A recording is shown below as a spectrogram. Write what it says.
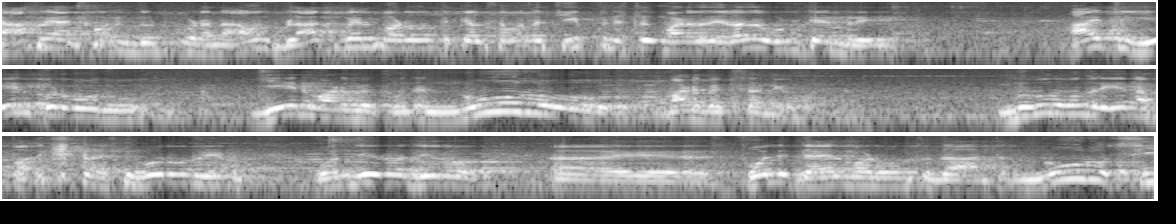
ನಾವೇ ಯಾಕೆ ಅವನಿಗೆ ದುಡ್ಡು ಕೊಡೋಣ? ಅವನು ಬ್ಲಾಕ್ ಮೇಲ್ ಮಾಡುವಂಥ ಕೆಲಸವನ್ನು ಚೀಫ್ ಮಿನಿಸ್ಟ್ರಿಗೆ ಮಾಡಿದ್ರೆ ಎಲ್ಲಾದರೂ ಉಂಟೇನ್ರಿ? ಆಯಿತು, ಏನು ಕೊಡ್ಬೋದು? ಏನು ಮಾಡಬೇಕು ಅಂದರೆ ನೂರು ಮಾಡಬೇಕು ಸರ್ ನೀವು. ನೂರು ಅಂದರೆ ಏನಪ್ಪ? ಕೇಳ ನೂರು ಅಂದರೆ ಏನು? One zero zero police dial ಮಾಡುವಂಥದ್ದು ಅಂತ. ನೂರು ಸಿ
